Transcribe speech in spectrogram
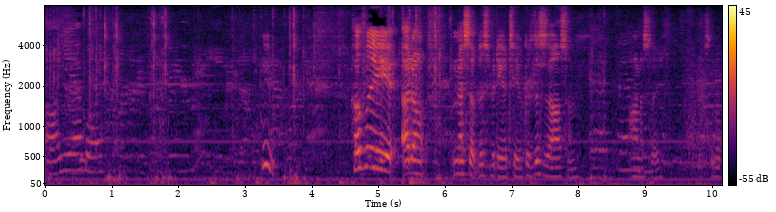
Oh, yeah, boy. Whew. Hopefully I don't mess up this video too, because this is awesome. Honestly. So look.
